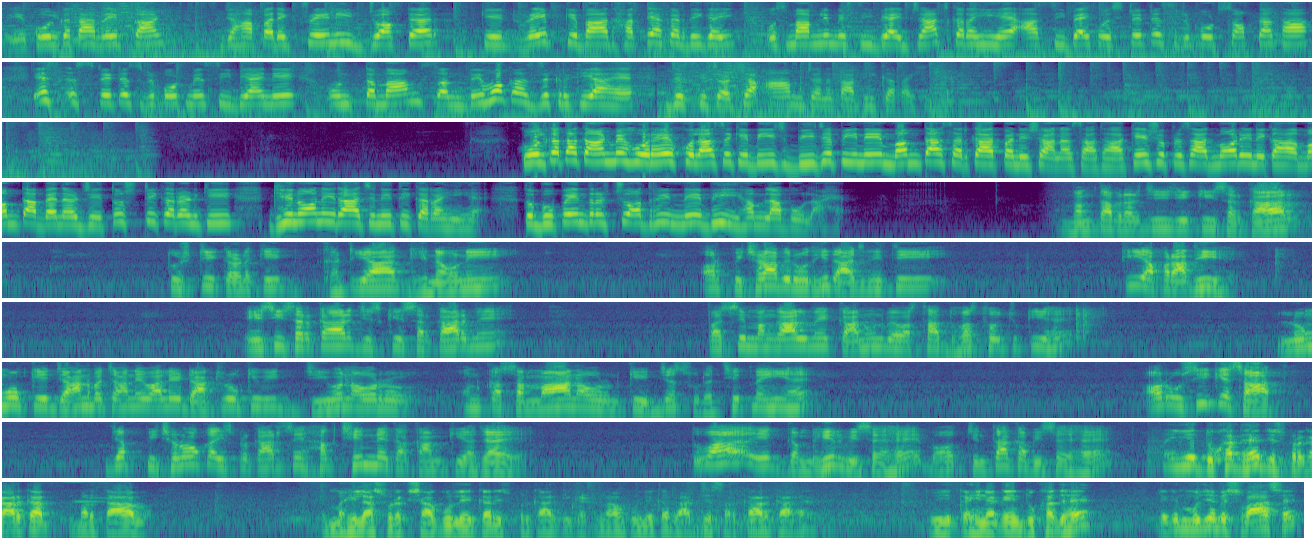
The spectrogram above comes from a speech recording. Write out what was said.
तो ये कोलकाता रेप कांड, जहाँ पर एक ट्रेनी डॉक्टर के रेप के बाद हत्या कर दी गई। उस मामले में सीबीआई जाँच कर रही है। आज सीबीआई को स्टेटस रिपोर्ट सौंपना था। इस स्टेटस रिपोर्ट में सीबीआई ने उन तमाम संदेहों का ज़िक्र किया है, जिसकी चर्चा आम जनता भी कर रही है। कोलकाता कांड में हो रहे खुलासे के बीच बीजेपी ने ममता सरकार पर निशाना साधा। केशव प्रसाद मौर्य ने कहा, ममता बनर्जी तुष्टिकरण की घिनौनी राजनीति कर रही हैं। तो भूपेंद्र चौधरी ने भी हमला बोला है। ममता बनर्जी जी की सरकार तुष्टिकरण की घटिया घिनौनी और पिछड़ा विरोधी राजनीति की अपराधी है। ऐसी सरकार जिसकी सरकार में पश्चिम बंगाल में कानून व्यवस्था ध्वस्त हो चुकी है। लोगों के जान बचाने वाले डॉक्टरों की भी जीवन और उनका सम्मान और उनकी इज़्ज़त सुरक्षित नहीं है। और उसी के साथ, जब पिछड़ों का इस प्रकार से हक छीनने का काम किया जाए तो वह एक गंभीर विषय है, बहुत चिंता का विषय है। ये दुखद है जिस प्रकार का बर्ताव महिला सुरक्षा को लेकर इस प्रकार की घटनाओं को लेकर राज्य सरकार का है तो ये कहीं ना कहीं दुखद है। लेकिन मुझे विश्वास है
